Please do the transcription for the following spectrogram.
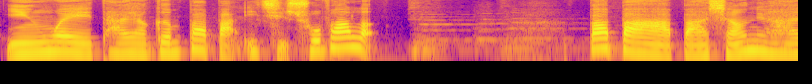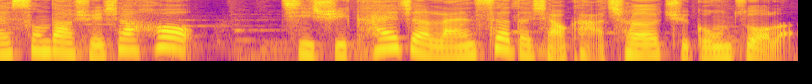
因为她要跟爸爸一起出发了。爸爸把小女孩送到学校后，继续开着蓝色的小卡车去工作了。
